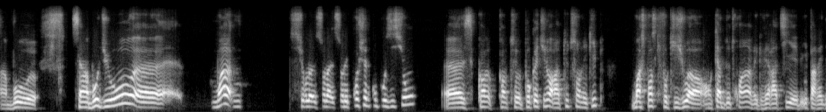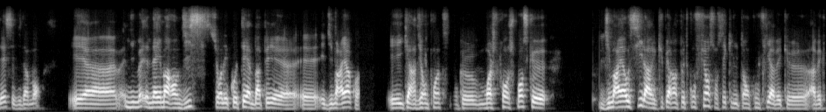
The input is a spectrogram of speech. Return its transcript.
un, beau, un beau duo. Euh, moi, sur, les prochaines compositions, quand, quand Pochettino aura toute son équipe, moi, je pense qu'il faut qu'il joue en 4-2-3-1 avec Verratti et, Paredes, évidemment. Et euh, Neymar en 10 sur les côtés Mbappé euh, et, Di Maria quoi. Et Icardi en pointe. Donc euh, moi je pense, que Di Maria aussi il a récupéré un peu de confiance. On sait qu'il était en conflit avec avec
